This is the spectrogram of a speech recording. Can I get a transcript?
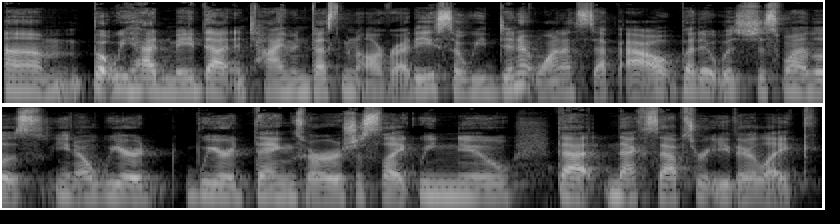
Um, but we had made that in time investment already, so we didn't want to step out. But it was just one of those, you know, weird, weird things where it was just like we knew that next steps were either like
